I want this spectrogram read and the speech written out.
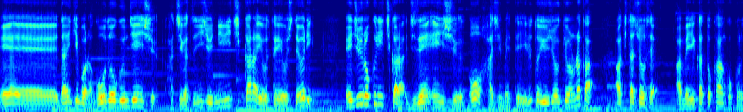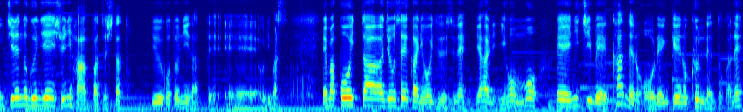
えー、大規模な合同軍事演習、8月22日から予定をしており、16日から事前演習を始めているという状況の中、北朝鮮、アメリカと韓国の一連の軍事演習に反発したということになって、おります。えまあ、こういった情勢下においてですね、やはり日本も、え日米韓での連携の訓練とかね、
